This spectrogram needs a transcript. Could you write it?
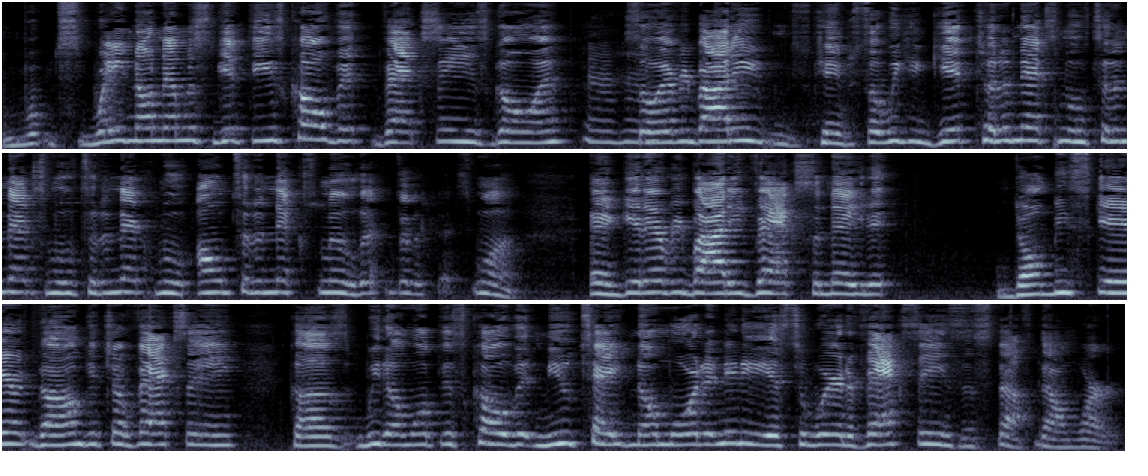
waiting on them to get these COVID vaccines going, Mm-hmm. so everybody can, so we can get to the next move, to the next move, to the next move, on to the next move, to the next one, and get everybody vaccinated. Don't be scared. Go and get your vaccine because we don't want this COVID mutate no more than it is to where the vaccines and stuff don't work.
